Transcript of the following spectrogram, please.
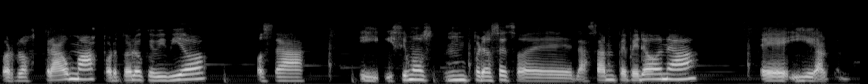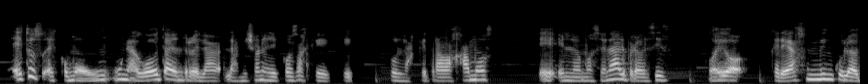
por los traumas, por todo lo que vivió, o sea, y hicimos un proceso de la San Peperona, eh, y esto es, como una gota dentro de las millones de cosas que, con las que trabajamos eh, en lo emocional, pero decís, como digo, creas un vínculo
